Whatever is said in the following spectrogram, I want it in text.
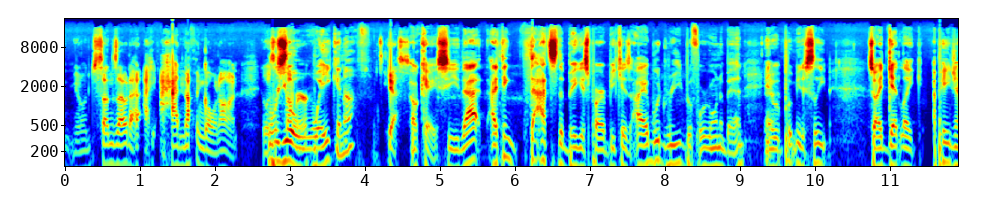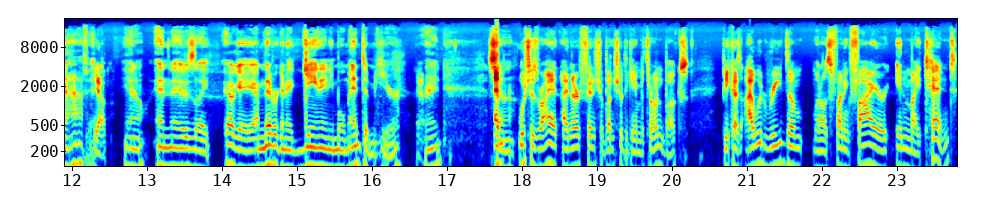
you know, sun's out. I, I, I had nothing going on. It was Were you summer. awake enough? Yes. Okay, see that I think that's the biggest part because I would read before going to bed and it would put me to sleep. So I'd get like a page and a half in. Yep. You know, and it was like, okay, I'm never gonna gain any momentum here, Yeah. right? So and which is why I, never finished a bunch of the Game of Thrones books because I would read them when I was fighting fire in my tent,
